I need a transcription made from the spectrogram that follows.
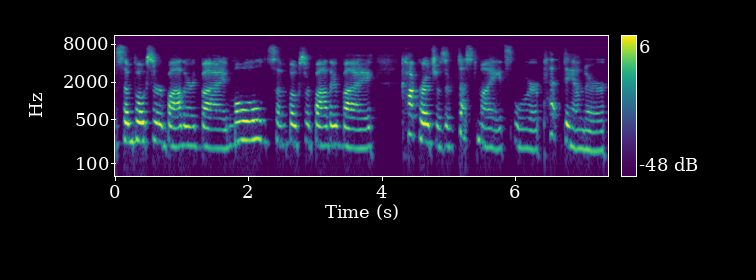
some folks are bothered by mold, some folks are bothered by cockroaches or dust mites or pet dander.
